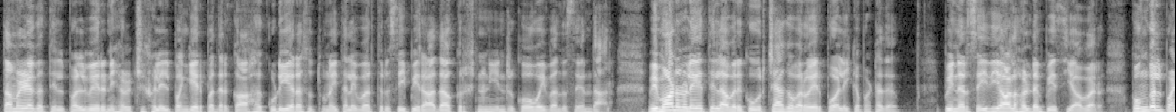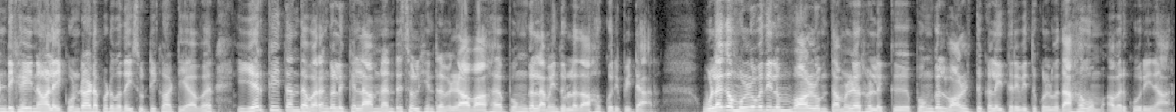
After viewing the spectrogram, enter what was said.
தமிழகத்தில் பல்வேறு நிகழ்ச்சிகளில் பங்கேற்பதற்காக குடியரசு துணைத் தலைவர் திரு சி பி ராதாகிருஷ்ணன் இன்று கோவை வந்து சேர்ந்தார். விமான நிலையத்தில் அவருக்கு உற்சாக வரவேற்பு அளிக்கப்பட்டது. பின்னர் செய்தியாளர்களிடம் பேசிய அவர் பொங்கல் பண்டிகை நாளை கொண்டாடப்படுவதை சுட்டிக்காட்டிய அவர் இயற்கை தந்த வரங்களுக்கெல்லாம் நன்றி சொல்கின்ற விழாவாக பொங்கல் அமைந்துள்ளதாக குறிப்பிட்டார். உலகம் முழுவதிலும் வாழும் தமிழர்களுக்கு பொங்கல் வாழ்த்துக்களை தெரிவித்துக் கொள்வதாகவும் அவர் கூறினார்.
